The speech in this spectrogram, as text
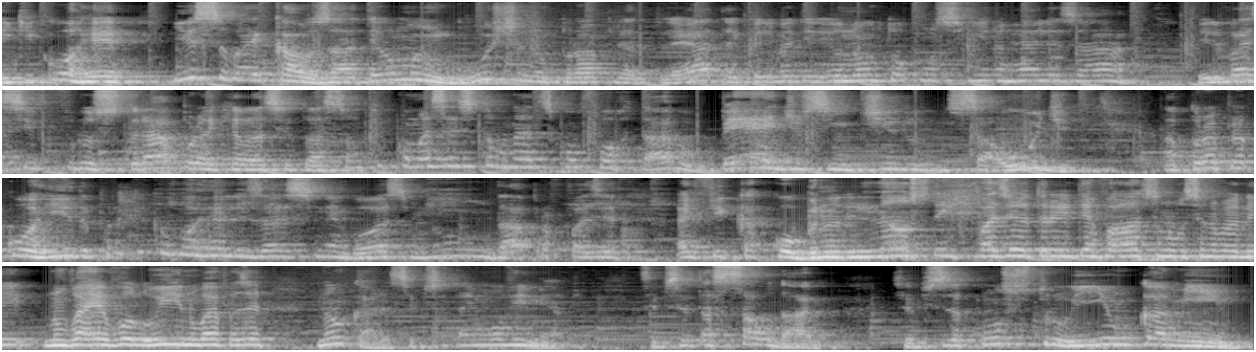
Tem que correr. Isso vai causar até uma angústia no próprio atleta que ele vai dizer, eu não estou conseguindo realizar. Ele vai se frustrar por aquela situação que começa a se tornar desconfortável, perde o sentido de saúde, a própria corrida. Para que, que eu vou realizar esse negócio? Não, dá para fazer. Aí fica cobrando ele, não, você tem que fazer o treino intervalado, senão você não vai, não vai evoluir, não vai fazer. Não, cara, você precisa estar em movimento. Você precisa estar saudável. Você precisa construir um caminho.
